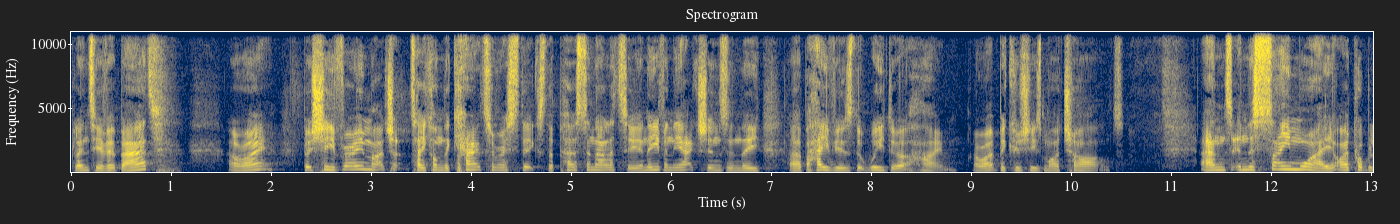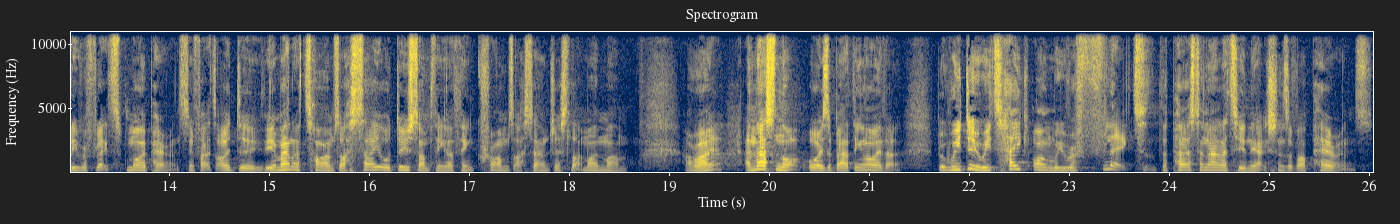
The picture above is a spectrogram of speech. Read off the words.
plenty of it bad. All right? but she very much take on the characteristics, the personality, and even the actions and the uh, behaviors that we do at home, all right, because she's my child. And in the same way, I probably reflect my parents. In fact, I do. The amount of times I say or do something, I think, crumbs, I sound just like my mum. All right? And that's not always a bad thing either. But we do. We take on, we reflect the personality and the actions of our parents.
